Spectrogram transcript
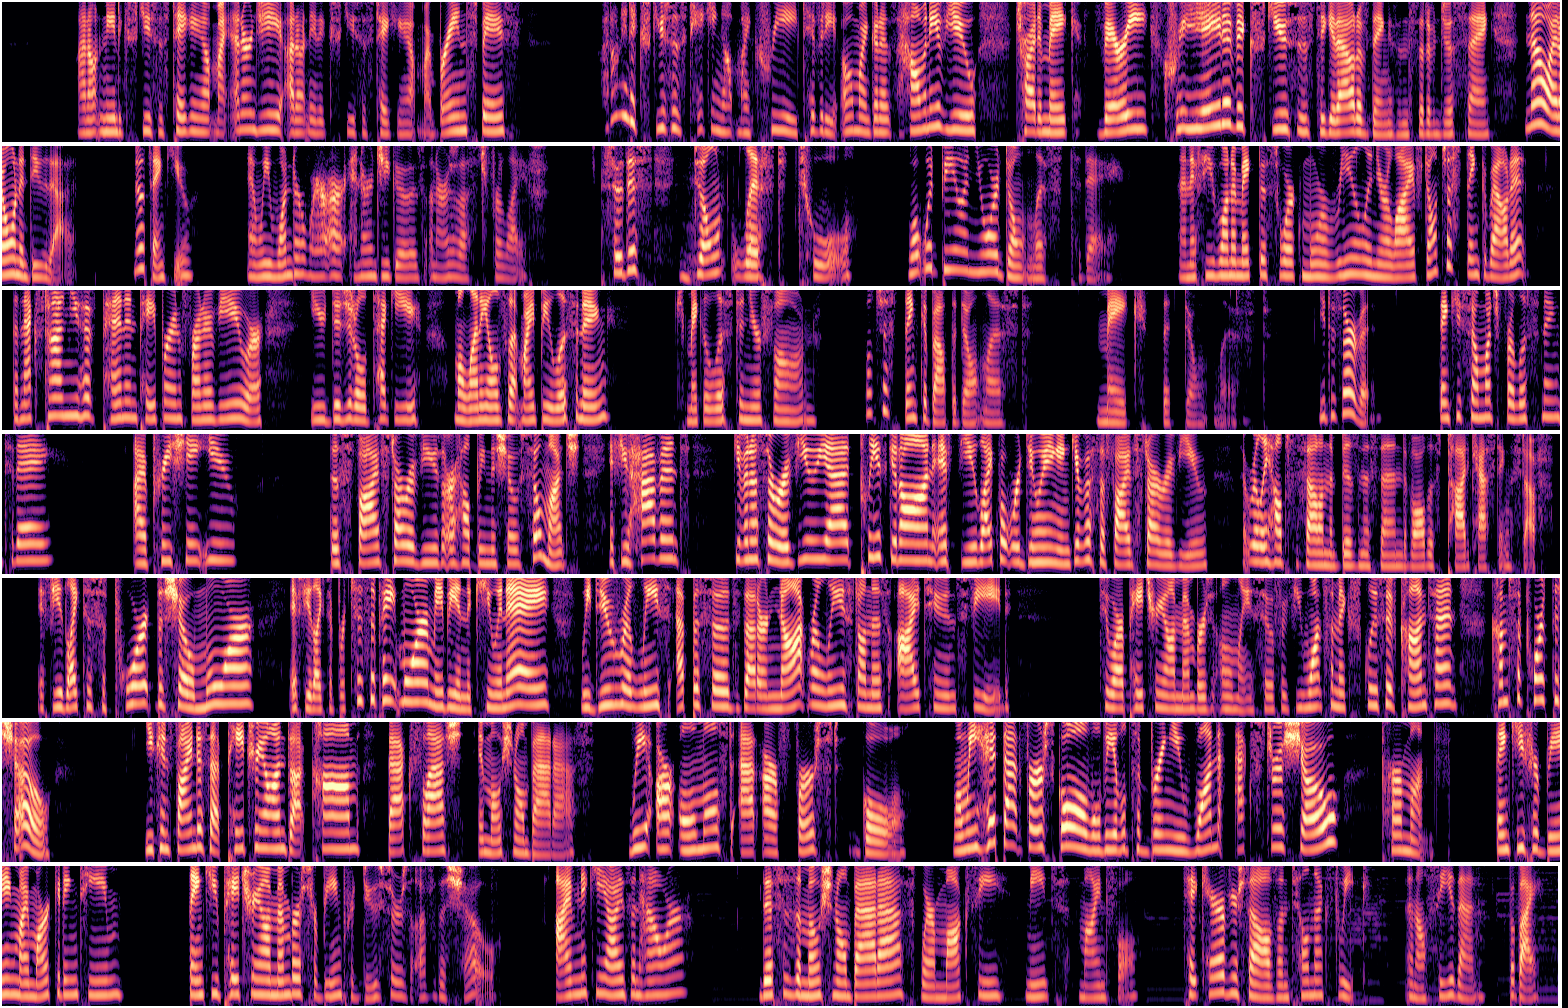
I don't need excuses taking up my energy. I don't need excuses taking up my brain space. I don't need excuses taking up my creativity. Oh my goodness. How many of you try to make very creative excuses to get out of things instead of just saying, no, I don't want to do that? No, thank you. And we wonder where our energy goes and our zest for life. So, this don't list tool, what would be on your don't list today? And if you want to make this work more real in your life, don't just think about it. The next time you have pen and paper in front of you or you digital techie millennials that might be listening, you can make a list in your phone. Don't just think about the don't list. Make the don't list. You deserve it. Thank you so much for listening today. I appreciate you. Those five star reviews are helping the show so much. If you haven't given us a review yet, please get on if you like what we're doing and give us a five star review. That really helps us out on the business end of all this podcasting stuff. If you'd like to support the show more, if you'd like to participate more, maybe in the Q&A, we do release episodes that are not released on this iTunes feed to our Patreon members only. So if, if you want some exclusive content, come support the show. You can find us at patreon.com backslash emotional badass. We are almost at our first goal. When we hit that first goal, we'll be able to bring you one extra show per month. Thank you for being my marketing team. Thank you, Patreon members, for being producers of the show. I'm Nikki Eisenhauer. This is Emotional Badass, where Moxie meets Mindful. Take care of yourselves until next week, and I'll see you then. Bye bye.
